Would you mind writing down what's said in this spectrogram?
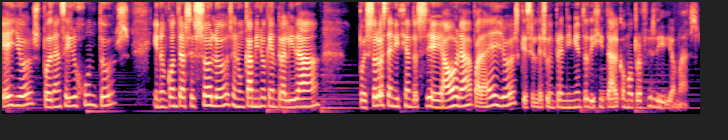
ellos podrán seguir juntos y no encontrarse solos en un camino que en realidad pues solo está iniciándose ahora para ellos, que es el de su emprendimiento digital como profes de idiomas.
